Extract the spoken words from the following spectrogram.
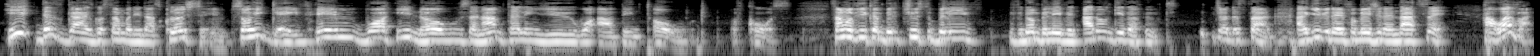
he, this guy's got somebody that's close to him. So he gave him what he knows. And I'm telling you what I've been told, of course. Some of you can be, choose to believe. If you don't believe it, I don't give a hoot. you understand? I give you the information and that's it. However,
